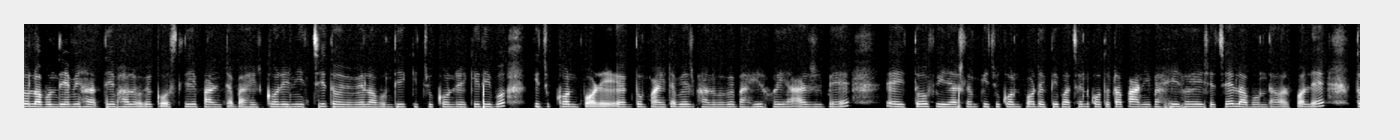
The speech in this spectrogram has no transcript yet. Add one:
তো লবণ দিয়ে আমি হাত দিয়ে ভালোভাবে কষলিয়ে পানিটা বাহির করে নিচ্ছি। তো এইভাবে লবণ দিয়ে কিছুক্ষণ রেখে দিব। কিছুক্ষণ পরে একদম পানিটা বেশ ভালোভাবে বাহির হয়ে আসবে। এই তো ফিরে আসলাম কিছুক্ষণ পর। দেখতে পাচ্ছেন কতটা পানি বাহির হয়ে এসেছে লবণ দেওয়ার ফলে। তো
